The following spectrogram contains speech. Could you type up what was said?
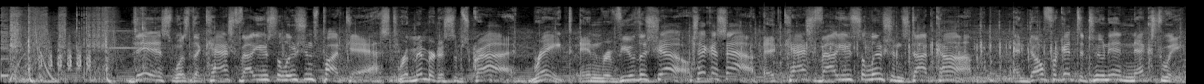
This was the Cash Value Solutions Podcast. Remember to subscribe, rate, and review the show. Check us out at cashvaluesolutions.com. And don't forget to tune in next week.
